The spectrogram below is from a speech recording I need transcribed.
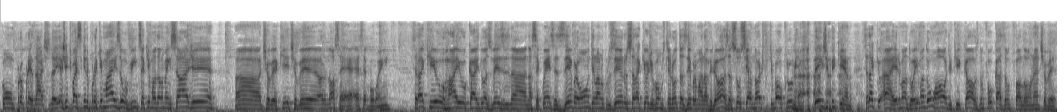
com propriedade isso daí. A gente vai seguindo por aqui, mais ouvintes aqui mandando mensagem. Ah, deixa eu ver aqui, deixa eu ver. Ah, nossa, é, essa é boa, hein? Será que o raio cai duas vezes na, na sequência? Zebra ontem lá no Cruzeiro. Será que hoje vamos ter outra zebra maravilhosa? Sou Cianorte Futebol Clube desde pequeno. Será que. Ah, ele mandou aí, mandou um áudio aqui, Caos. Não foi o Casão que falou, né? Deixa eu ver.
